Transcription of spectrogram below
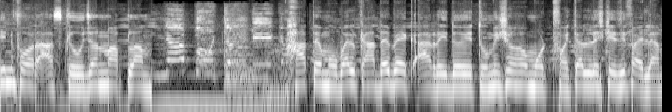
দিন পর আজকে ওজন মাপলাম। হাতে মোবাইল কাঁধে ব্যাগ আর হৃদয়ে তুমি সহ মোট পঁয়তাল্লিশ কেজি পাইলাম।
